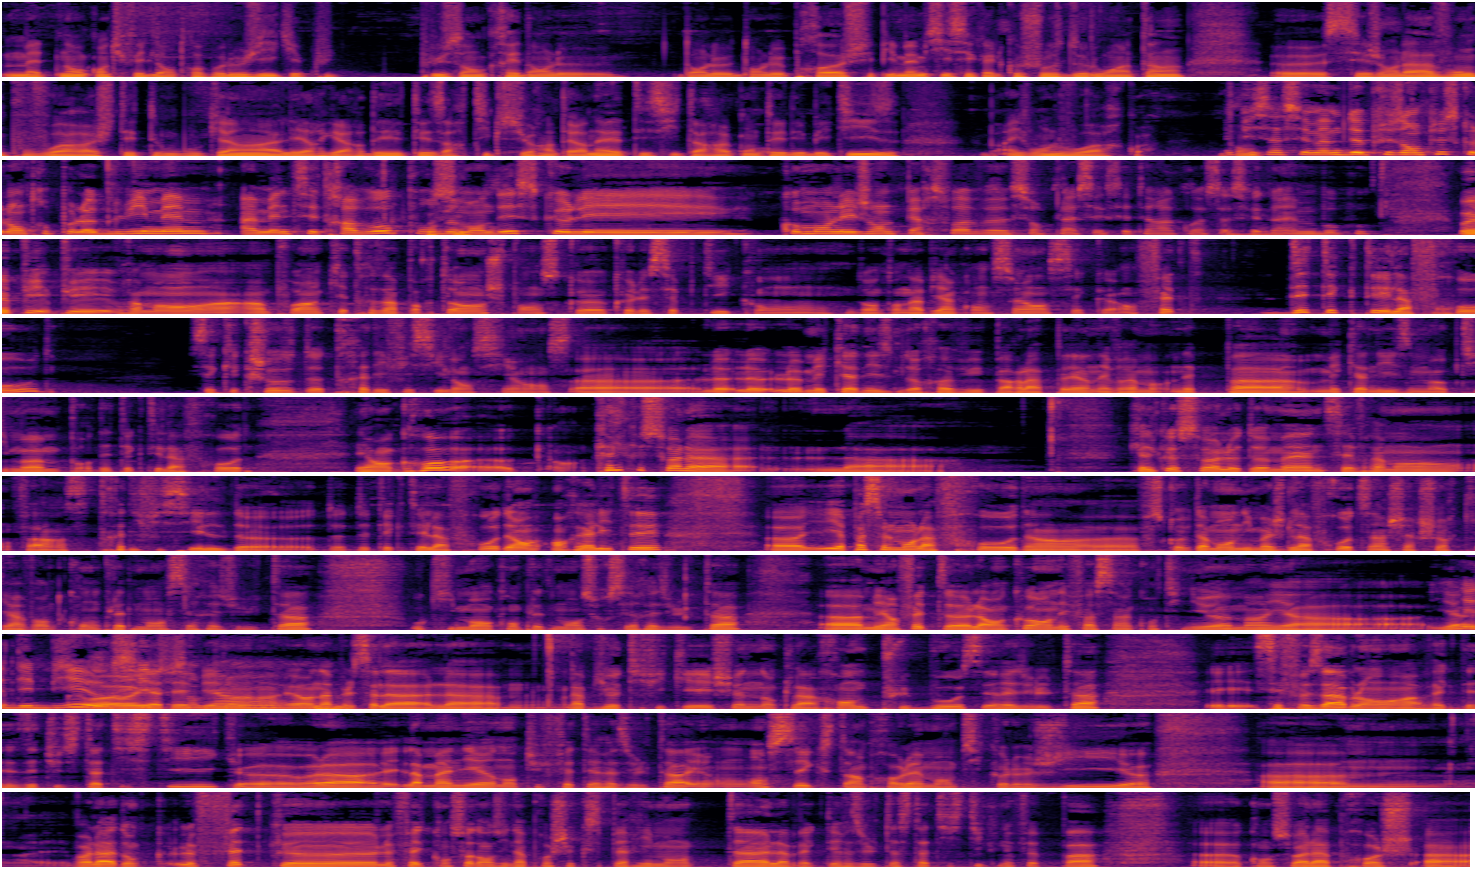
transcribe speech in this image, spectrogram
maintenant, quand tu fais de l'anthropologie qui est plus, plus ancrée dans le, dans le, dans le proche. Et puis même si c'est quelque chose de lointain, euh, ces gens-là vont pouvoir acheter ton bouquin, aller regarder tes articles sur Internet. Et si tu as raconté des bêtises, ben, ils vont le voir. quoi. Et puis ça se fait même de plus en plus que l'anthropologue lui-même amène ses travaux pour Aussi. demander ce que les comment les gens le perçoivent sur place, etc. Quoi, ça se fait quand même beaucoup. Oui, puis puis vraiment un point qui est très important, je pense que que les sceptiques ont, dont on a bien conscience, c'est qu'en fait détecter la fraude, c'est quelque chose de très difficile en science. Euh, le, mécanisme de revue par la paire n'est vraiment n'est pas un mécanisme optimum pour détecter la fraude. Et en gros, euh, quelle que soit la quel que soit le domaine, c'est vraiment, enfin, c'est très difficile de, de, détecter la fraude. Et en, en réalité, euh, il n'y a pas seulement la fraude, hein, euh, parce qu'évidemment, on imagine la fraude, c'est un chercheur qui invente complètement ses résultats ou qui ment complètement sur ses résultats. Euh, mais en fait, là encore, on est face à un continuum. Hein, il y a, il y, a, y a des biais aussi. Il y a des biais, et on appelle ça la, la, la beautification, donc la rendre plus beau ses résultats. C'est faisable hein, avec des études statistiques, euh, voilà, la manière dont tu fais tes résultats. On, on sait que c'est un problème en psychologie. Euh, voilà, donc le fait que le fait qu'on soit dans une approche expérimentale avec des résultats statistiques ne fait pas euh, qu'on soit à l'approche euh,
